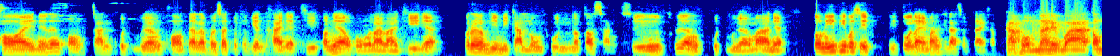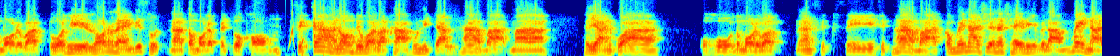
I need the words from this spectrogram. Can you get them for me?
คอยในเรื่องของการขุดเหมืองของแต่ละบริษัทจดทะเบียนไทยเนี่ยที่ตอนนี้โอ้โหหลาย ๆ ที่เนี่ยเริ่มที่มีการลงทุนแล้วก็สั่งซื้อเครื่องขุดเหมืองมาเนี่ย ตรงนี้พี่ประสิทธิ์มีตัวไหนบ้างที่น่าสนใจครับครับผมนะเรียกว่าต้องบอกเลยว่าตัวที่ร้อนแรงที่สุดนะ ต้องบอกเลยเป็นตัวของซิก้าเนาะเรียกว่าราคาหุ้นนี่จากห้าบาทมาทะยานกว่า โอ้โห ต้องบอกเลยว่านะสิบสี่สิบห้าบาทก็ไม่น่าเชื่อนะใช้ระยะเวลาไม่นาน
